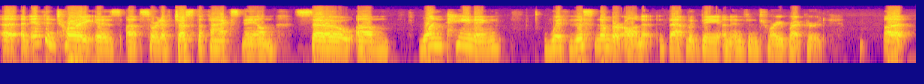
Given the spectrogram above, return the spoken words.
uh, an inventory is uh, sort of just the facts, ma'am. So, um, one painting with this number on it, that would be an inventory record. But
